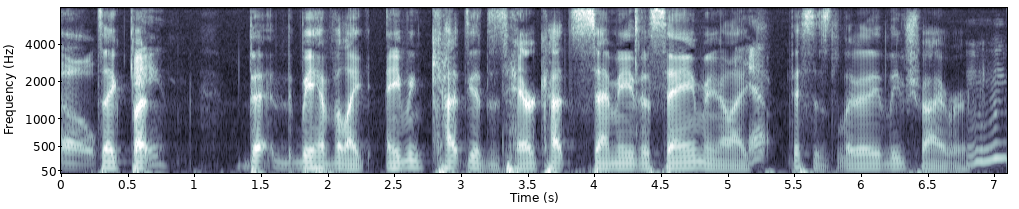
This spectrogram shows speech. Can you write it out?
Oh, It's like, but the, we have like even cut his haircut semi the same, and you're like, Yep. this is literally Liev Schreiber. Mm-hmm.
